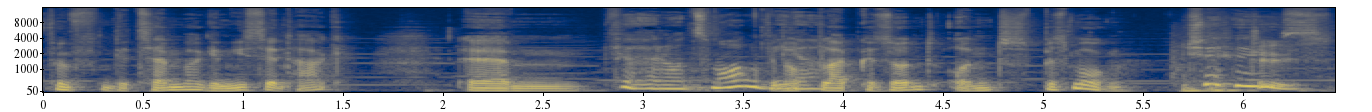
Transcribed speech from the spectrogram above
5. Dezember. Genießt den Tag. Ähm, Wir hören uns morgen genau, wieder. bleibt gesund und bis morgen. Tschüss. Tschüss.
